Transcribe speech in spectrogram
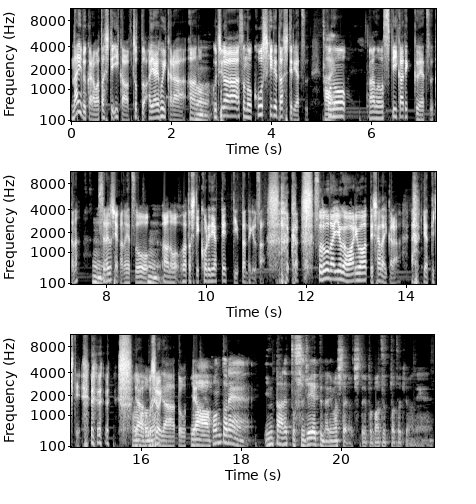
内部から渡していいかちょっと危ういからあの、うちがその公式で出してるやつ、はいこのあのスピーカーデックのやつかな、うん。スライドシェアかのやつを、うん。あの渡してこれでやってって言ったんだけどさ。なんかその内容が回り回って社内から やってきて。いや、面白いな。なと思って。いやー、本当ね、インターネットすげーってなりましたよ。ちょっとやっぱバズった時はね。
